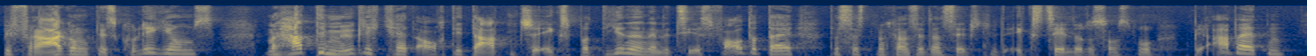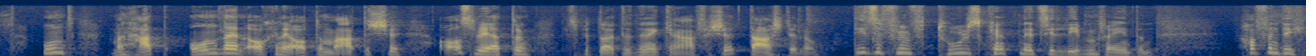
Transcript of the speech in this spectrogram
Befragung des Kollegiums. Man hat die Möglichkeit auch die Daten zu exportieren in eine CSV-Datei. Das heißt, man kann sie dann selbst mit Excel oder sonst wo bearbeiten und man hat online auch eine automatische Auswertung, das bedeutet eine grafische Darstellung. Diese fünf Tools könnten jetzt Ihr Leben verändern. Hoffentlich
